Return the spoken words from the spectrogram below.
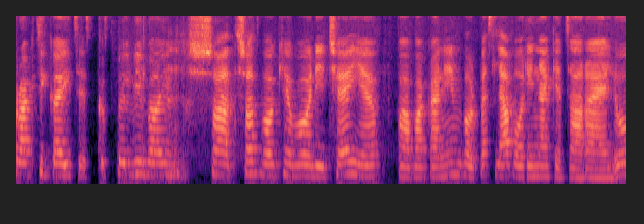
պրակտիկայից է սկսվել Viva-ում։ Շատ, շատ ողջևորիչ է եւ բավականին որպես լավ օրինակ է ծառայելու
